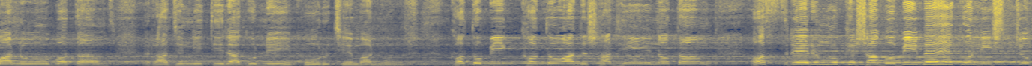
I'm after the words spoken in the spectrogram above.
মানবতা রাজনীতির আগুনে পড়ছে মানুষ। ক্ষত বিক্ষত আজ স্বাধীনতা। অস্ত্রের মুখে সব বিবেক নিশ্চুপ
